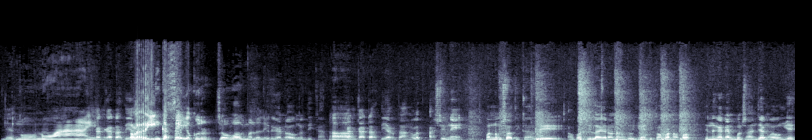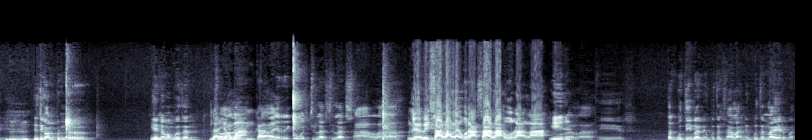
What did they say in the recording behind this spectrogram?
Lah ngono ae. Kan kata tiang. Ringkese ya gur Jawa iki malah. Jadi kan mau ngendikan, kan kathah tiang tanglet asline menungso digawe apa dilairno nang donya dikongkon apa jenengan kan pun sanjang wau nggih. Jadi kan bener. Nggih napa mboten? Lah, ya mangkan. Lahir iku wis jelas-jelas salah, Lah wis salah lek ora salah ora lahir. ora lahir. Ten budi Pak nek mboten salah nek mboten lahir, Pak.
